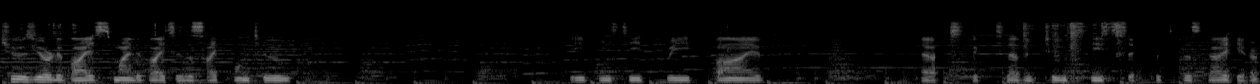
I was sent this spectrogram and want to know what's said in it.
choose your device. My device is the Cyclone 2 EPC35 F672C6, which is this guy here.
